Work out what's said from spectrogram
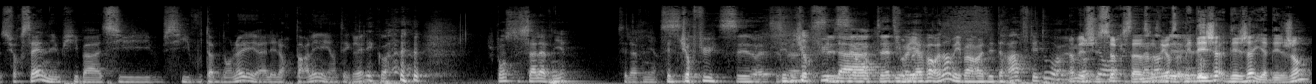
sur scène et puis bah si si vous tapent dans l'œil, allez leur parler et intégrez-les quoi. Je pense que c'est ça l'avenir. C'est l'avenir. C'est le turfu. C'est ouais, le turfu de la. tête. il va y avoir non mais il va y avoir des drafts et tout. hein. Non mais je suis sûr que ça, Non, ça non, mais- mais... déjà, déjà, il y a des gens,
